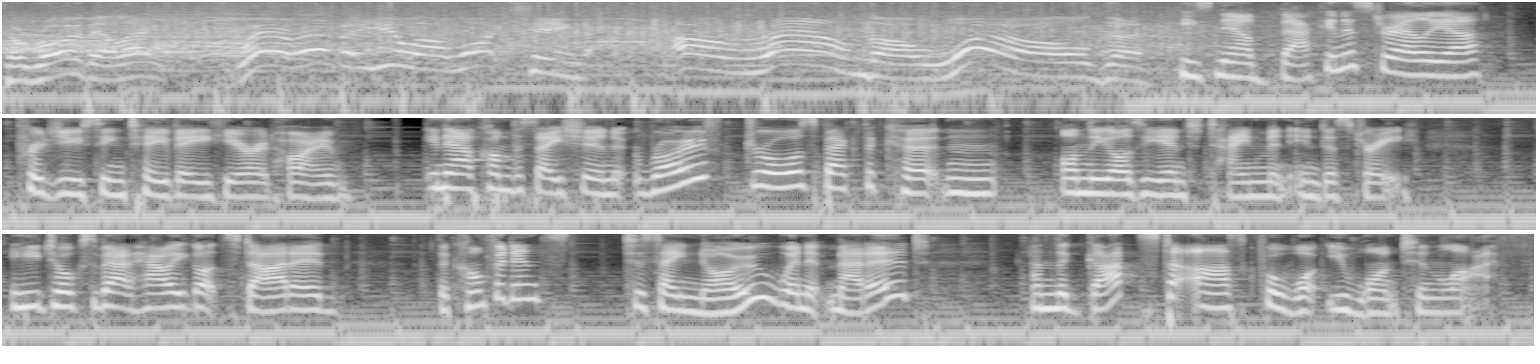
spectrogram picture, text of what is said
to Rove LA, wherever you are watching around the world. He's now back in Australia, producing TV here at home. In our conversation, Rove draws back the curtain on the Aussie entertainment industry. He talks about how he got started, the confidence to say no when it mattered, and the guts to ask for what you want in life.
